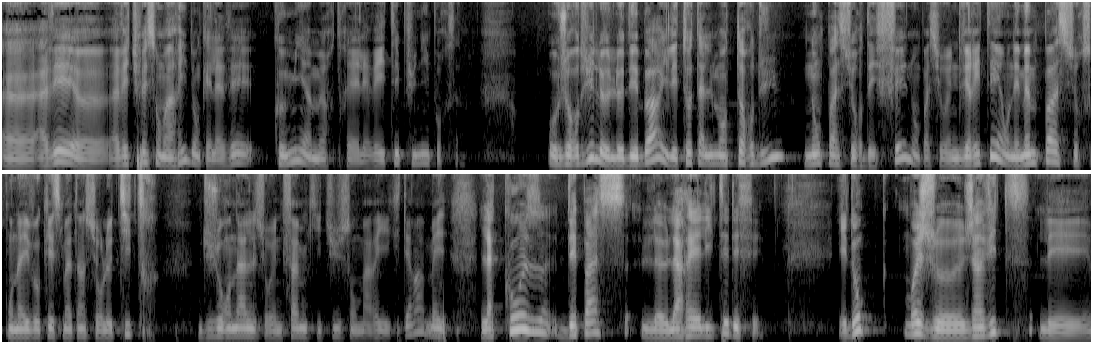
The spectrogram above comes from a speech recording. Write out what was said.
euh, euh, avait tué son mari, donc elle avait commis un meurtre et elle avait été punie pour ça. Aujourd'hui, le, débat, il est totalement tordu, non pas sur des faits, non pas sur une vérité. On n'est même pas sur ce qu'on a évoqué ce matin sur le titre du journal sur une femme qui tue son mari, etc. Mais la cause dépasse la réalité des faits. Et donc, moi, j'invite les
